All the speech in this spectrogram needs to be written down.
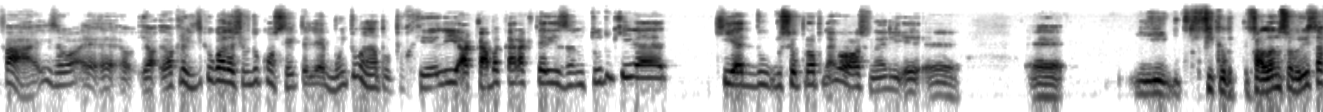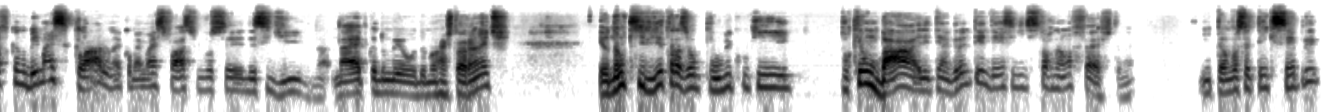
Faz. Eu, é, é, eu, eu, acredito que o guarda-chuva do conceito ele é muito amplo, porque ele acaba caracterizando tudo que é, que é do, do seu próprio negócio, né? Ele, é, é, é e fica falando sobre isso, está ficando bem mais claro, né? Como é mais fácil você decidir. Na, na época do meu, do meu restaurante, eu não queria trazer o público que porque um bar ele tem a grande tendência de se tornar uma festa, né? Então você tem que sempre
